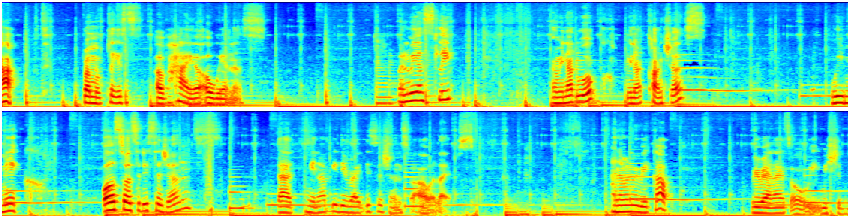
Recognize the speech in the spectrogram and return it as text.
act from a place of higher awareness. When we are asleep and we're not woke, we're not conscious, we make all sorts of decisions that may not be the right decisions for our lives. And then when we wake up, we realize, oh, we, we should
